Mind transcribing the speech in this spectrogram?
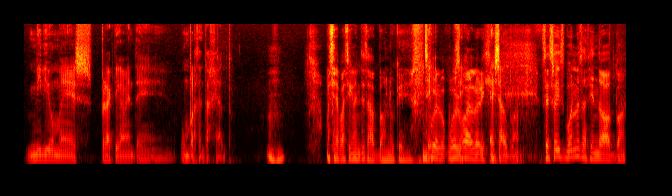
Medium es prácticamente un porcentaje alto. Ujú. O sea, básicamente es outbound lo que... Sí, vuelvo vuelvo sí, al origen. Es outbound. O sea, sois buenos haciendo outbound.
